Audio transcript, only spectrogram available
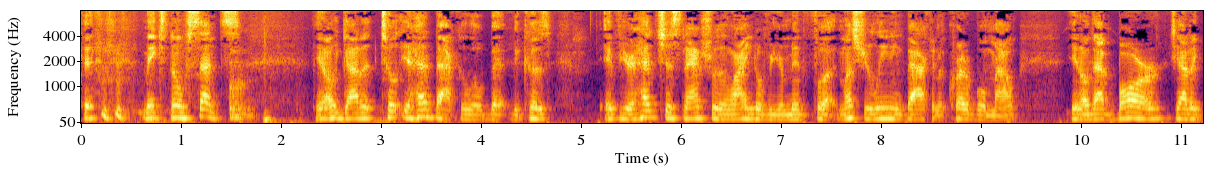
Makes no sense. You know, you got to tilt your head back a little bit because if your head's just naturally lined over your midfoot, unless you're leaning back an incredible amount, you know that bar you got to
